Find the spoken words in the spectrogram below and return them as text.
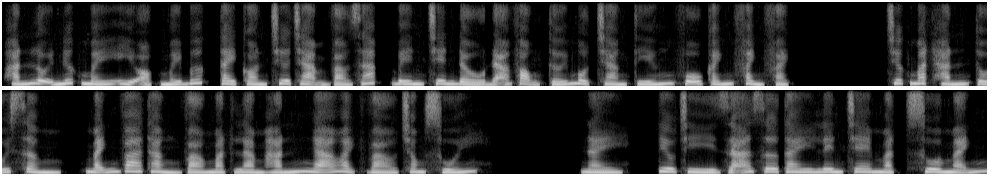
hắn lội nước mấy ỉ ọp mấy bước tay còn chưa chạm vào giáp bên trên đầu đã vọng tới một tràng tiếng vỗ cánh phành phạch. Trước mắt hắn tối sầm, mảnh va thẳng vào mặt làm hắn ngã hoạch vào trong suối. Này, Tiêu trì dã giơ tay lên che mặt xua mảnh,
